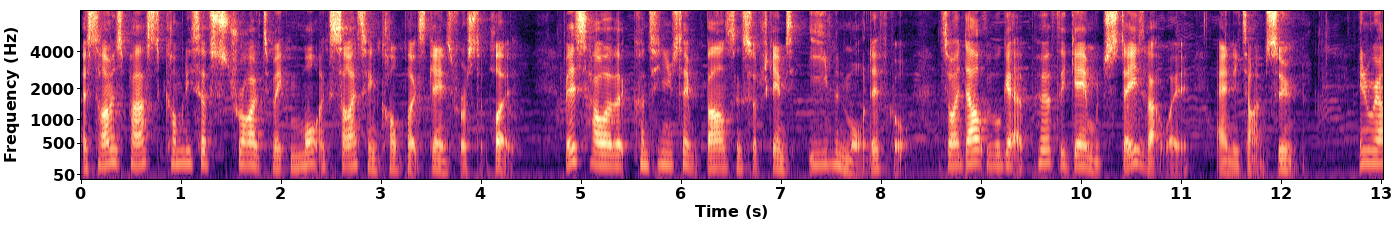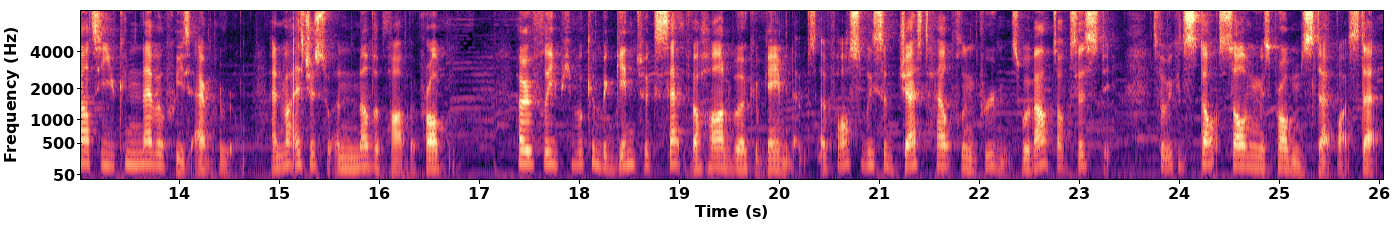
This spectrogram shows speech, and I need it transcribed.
As time has passed, companies have strived to make more exciting complex games for us to play. This, however, continues to make balancing such games even more difficult, so I doubt we will get a perfect game which stays that way anytime soon. In reality, you can never please everyone, and that is just another part of the problem. Hopefully, people can begin to accept the hard work of game devs and possibly suggest helpful improvements without toxicity, so that we can start solving this problem step by step.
